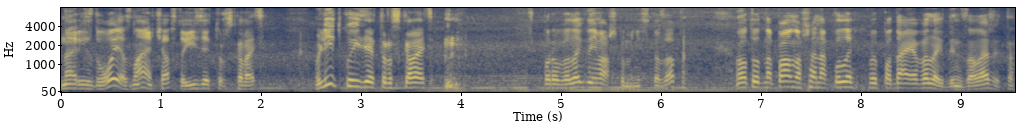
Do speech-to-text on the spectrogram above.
На Різдво, я знаю, часто їздять в Трускавець. Влітку їздять в Трускавець. Про Великдень важко мені сказати. Ну тут, напевно, ще на коли випадає Великдень залежить, то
